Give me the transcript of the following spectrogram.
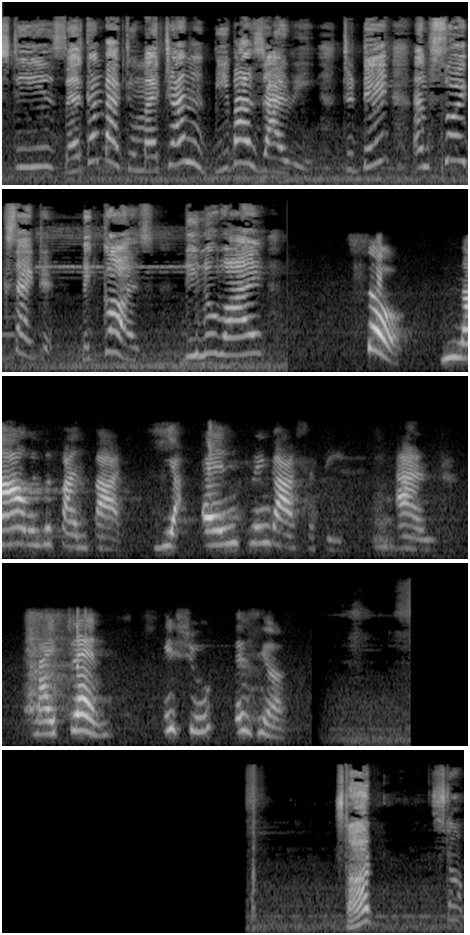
besties, welcome back to my channel Beiba's Diary. Today I'm so excited because do you know why? So now is the fun part. We are entering R City and my friend Ishu is here. Start. Stop.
